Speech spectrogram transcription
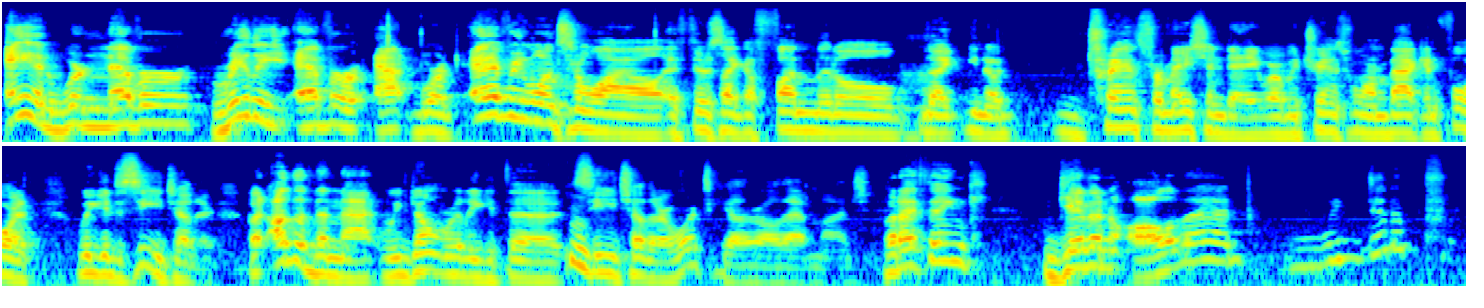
And we're never really ever at work. Every once in a while, if there's like a fun little like you know transformation day where we transform back and forth, we get to see each other. But other than that, we don't really get to hmm. see each other or work together all that much. But I think given all of that, we did a pretty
